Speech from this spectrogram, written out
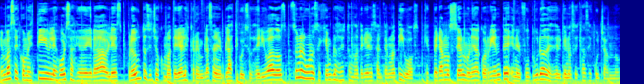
Envases comestibles, bolsas biodegradables, productos hechos con materiales que reemplazan el plástico y sus derivados son algunos ejemplos de estos materiales alternativos, que esperamos sean moneda corriente en el futuro desde el que nos estás escuchando.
